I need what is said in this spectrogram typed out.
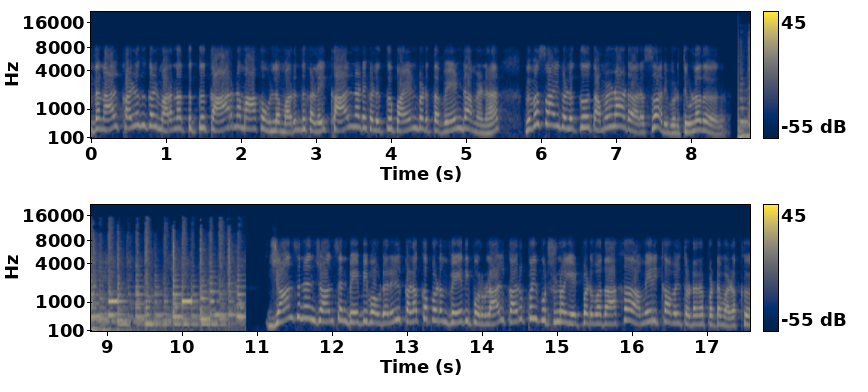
இதனால் கழுகுகள் மரணத்துக்கு காரணமாக உள்ள மருந்துகளை கால்நடைகளுக்கு பயன்படுத்த வேண்டாம் என விவசாயிகளுக்கு தமிழ்நாடு அரசு அறிவுறுத்தியுள்ளது. ஜான்சன் அண்ட் ஜான்சன் பேபி பவுடரில் கலக்கப்படும் வேதிப்பொருளால் கருப்பை புற்றுநோய் ஏற்படுவதாக அமெரிக்காவில் தொடரப்பட்ட வழக்கு.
